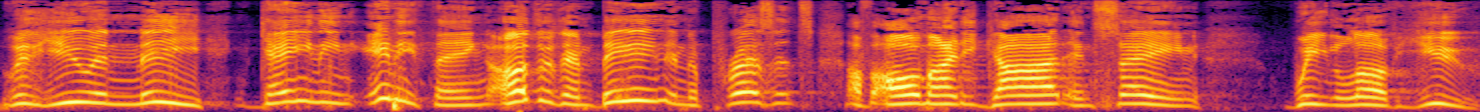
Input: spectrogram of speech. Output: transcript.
with you and me gaining anything other than being in the presence of Almighty God and saying, We love you.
